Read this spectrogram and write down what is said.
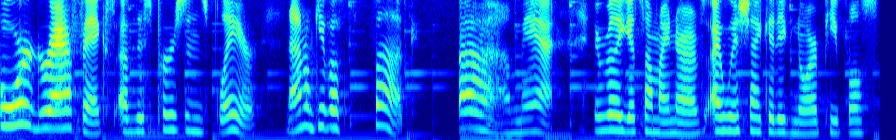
four graphics of this person's player. And I don't give a fuck. Oh man, it really gets on my nerves. I wish I could ignore people's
